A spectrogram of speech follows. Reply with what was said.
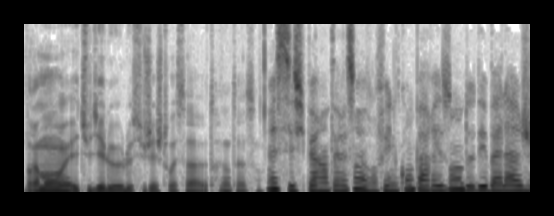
vraiment étudié le, le sujet, je trouvais ça très intéressant. Ouais, c'est super intéressant. Elles ont fait une comparaison de déballage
